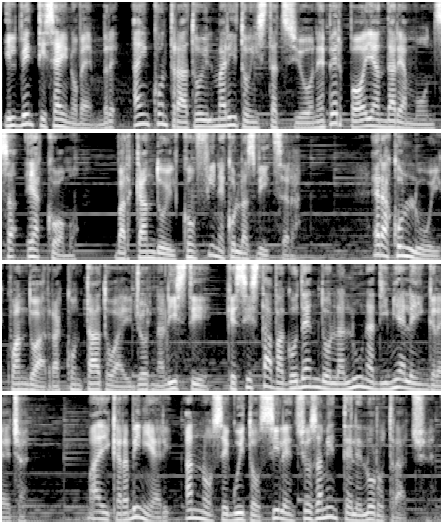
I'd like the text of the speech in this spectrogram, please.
Il 26 novembre ha incontrato il marito in stazione per poi andare a Monza e a Como, varcando il confine con la Svizzera. Era con lui quando ha raccontato ai giornalisti che si stava godendo la luna di miele in Grecia, ma i carabinieri hanno seguito silenziosamente le loro tracce.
